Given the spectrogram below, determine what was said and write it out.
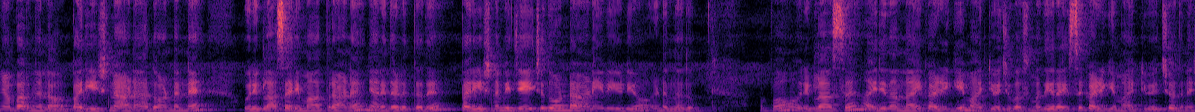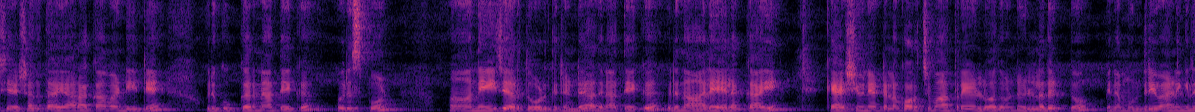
ഞാൻ പറഞ്ഞല്ലോ പരീക്ഷണമാണ് അതുകൊണ്ട് തന്നെ ഒരു ഗ്ലാസ് അരി മാത്രമാണ് ഞാനിതെടുത്തത്. പരീക്ഷണം വിജയിച്ചതുകൊണ്ടാണ് ഈ വീഡിയോ ഇടുന്നതും. അപ്പോൾ ഒരു ഗ്ലാസ് അരി നന്നായി കഴുകി മാറ്റി വെച്ചു ബസുമതി റൈസ് കഴുകി മാറ്റി വെച്ചു അതിനുശേഷം അത് തയ്യാറാക്കാൻ വേണ്ടിയിട്ട് ഒരു കുക്കറിനകത്തേക്ക് ഒരു സ്പൂൺ നെയ്യ് ചേർത്ത് കൊടുത്തിട്ടുണ്ട്. അതിനകത്തേക്ക് ഒരു നാല് ഏലക്കായി കാഷ്യൂനട്ടെല്ലാം കുറച്ച് മാത്രമേ ഉള്ളൂ. അതുകൊണ്ട് ഉള്ളതിട്ടു. പിന്നെ മുന്തിരി വേണമെങ്കിൽ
